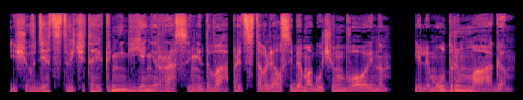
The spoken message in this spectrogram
Еще в детстве, читая книги, я не раз и не два представлял себя могучим воином или мудрым магом.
